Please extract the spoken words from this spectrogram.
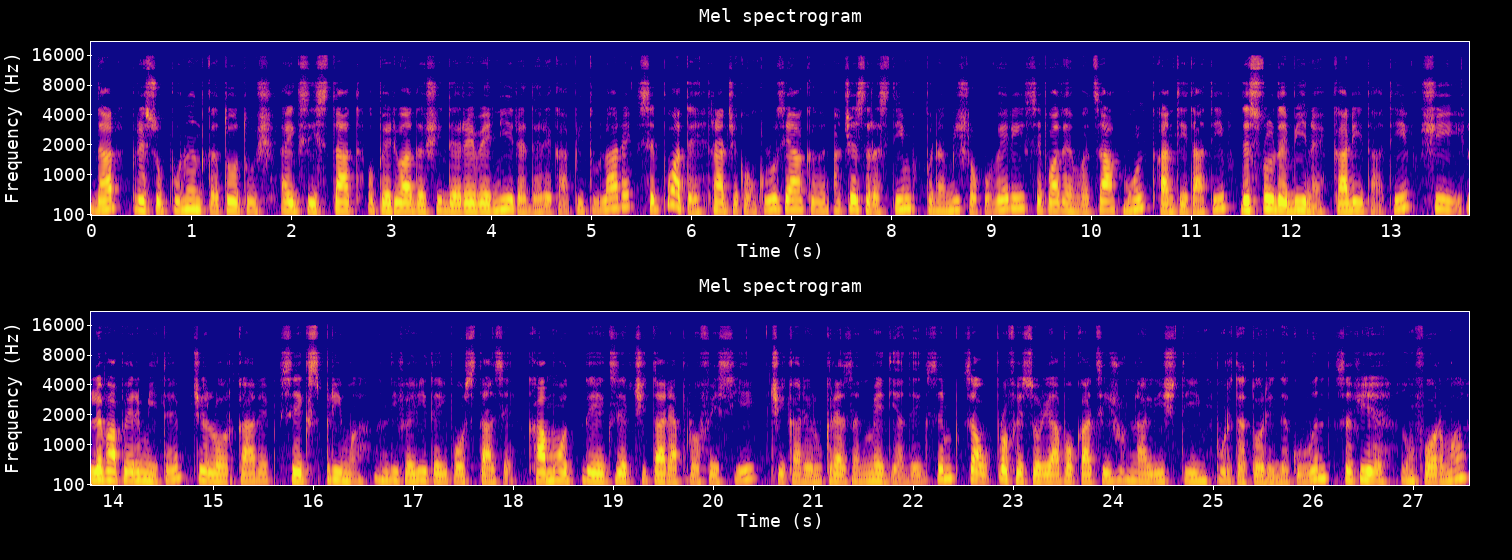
dar presupunând că totuși a existat o perioadă și de revenire, de recapitulare, se poate trage concluzia că în acest răstimp, până în mijlocul verii, se poate învăța mult, cantitativ, destul de bine, calitativ și le va permite celor care se exprimă în diferite ipostaze, ca mod de exercitare a profesiei, cei care lucrează în media, de exemplu, sau profesorii, avocații, jurnaliștii, purtătorii de cuvânt, să fie în formă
